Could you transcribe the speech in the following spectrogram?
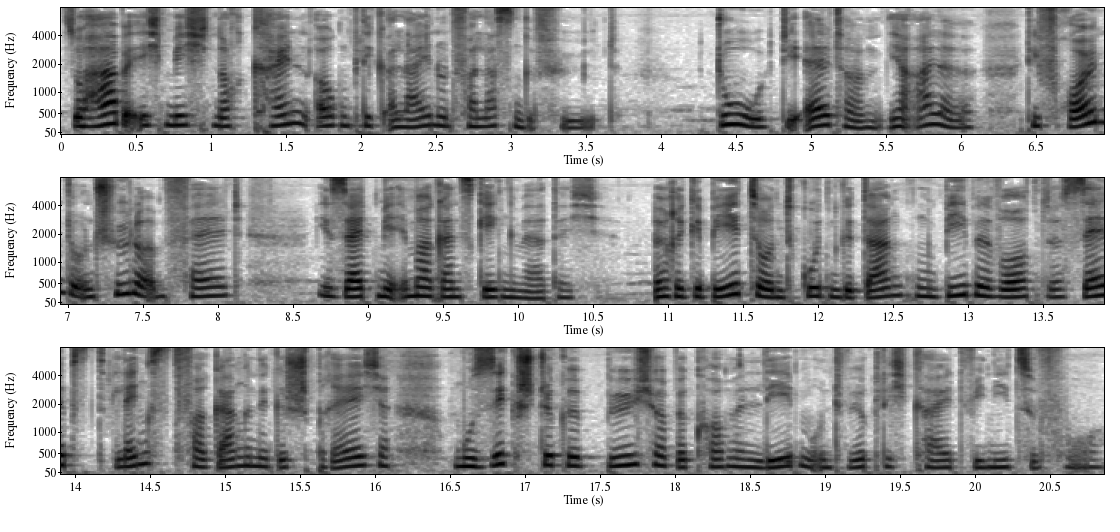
So habe ich mich noch keinen Augenblick allein und verlassen gefühlt. Du, die Eltern, ihr alle, die Freunde und Schüler im Feld, ihr seid mir immer ganz gegenwärtig. Eure Gebete und guten Gedanken, Bibelworte, selbst längst vergangene Gespräche, Musikstücke, Bücher bekommen Leben und Wirklichkeit wie nie zuvor.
